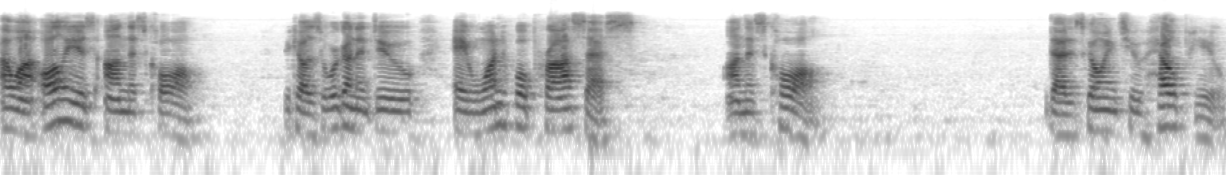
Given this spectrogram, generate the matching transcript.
I want all of you on this call because we're going to do a wonderful process on this call that is going to help you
